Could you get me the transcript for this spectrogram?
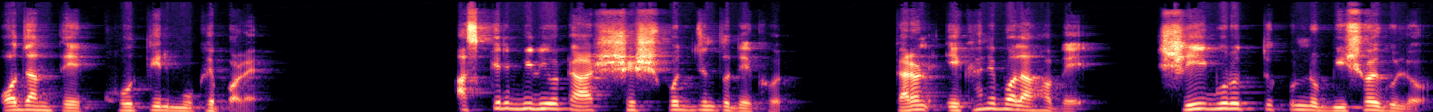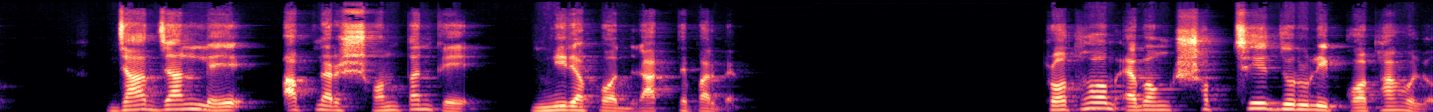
অজান্তে ক্ষতির মুখে পড়ে। আজকের ভিডিওটা শেষ পর্যন্ত দেখুন, কারণ এখানে বলা হবে সেই গুরুত্বপূর্ণ বিষয়গুলো যা জানলে আপনার সন্তানকে নিরাপদ রাখতে পারবেন। প্রথম এবং সবচেয়ে জরুরি কথা হলো,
